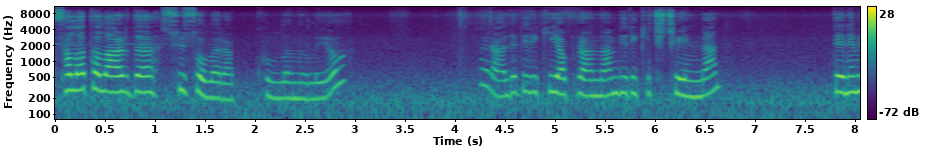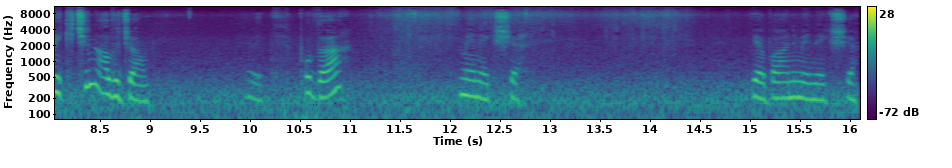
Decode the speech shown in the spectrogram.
salatalarda süs olarak kullanılıyor. Herhalde bir iki yaprağından, bir iki çiçeğinden denemek için alacağım. Evet, bu da menekşe. Yabani menekşe.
